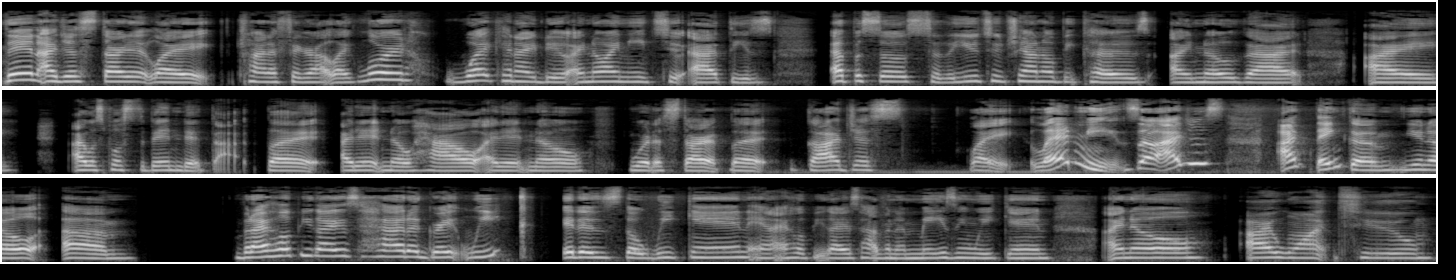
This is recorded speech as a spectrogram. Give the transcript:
then I just started like trying to figure out like Lord, what can I do? I know I need to add these episodes to the YouTube channel because I know that I I was supposed to bend did that, but I didn't know how. I didn't know where to start, but God just like led me. So I just I thank him, you know. Um but I hope you guys had a great week. It is the weekend and I hope you guys have an amazing weekend. I know I want to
